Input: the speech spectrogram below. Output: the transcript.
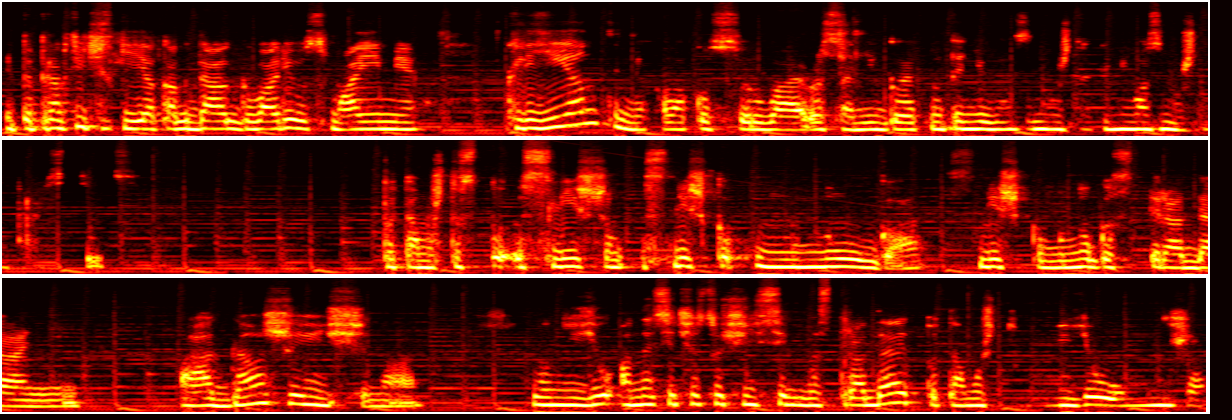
Это практически я, когда говорю с моими клиентами Holocaust Survivors, они говорят, ну это невозможно, это невозможно простить потому что слишком, слишком много, слишком много страданий. А одна женщина, у нее, она сейчас очень сильно страдает, потому что у нее у мужа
